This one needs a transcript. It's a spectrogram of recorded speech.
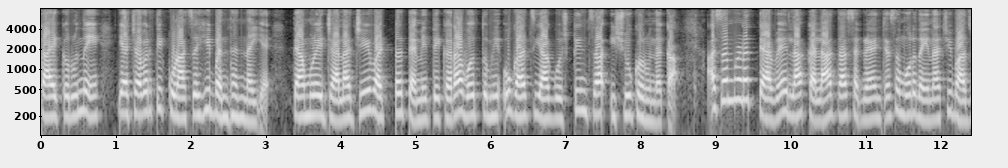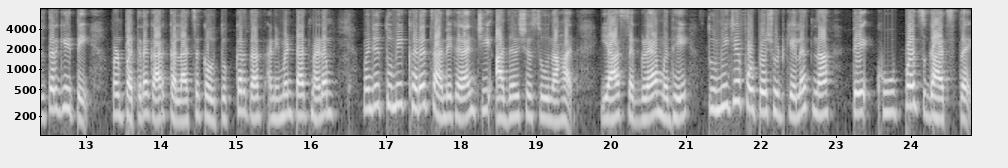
काय करू नये याच्यावरती कुणाचंही बंधन नाही आहे त्यामुळे ज्याला जे वाटतं त्याने ते करावं. तुम्ही उगाच या गोष्टींचा इश्यू करू नका. असं म्हणत त्यावेळेला कला आता सगळ्यांच्या समोर नयनाची बाजू तर घेते पण पत्रकार कलाचं कौतुक करतात आणि म्हणतात मॅडम म्हणजे तुम्ही खरंच चांदेकरांची आदर्श सून आहात. या सगळ्यामध्ये तुम्ही जे फोटोशूट केलं ना ते खूपच गाजतंय.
